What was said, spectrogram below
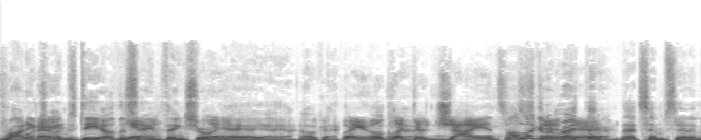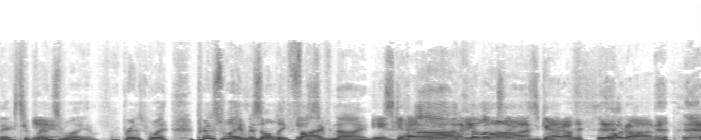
Ronnie James Dio, the same thing. Sure. Yeah. Yeah. Yeah. Yeah. Okay. Like they look like they're giants. Oh, look at him right there. That's him standing next to Prince William. Prince William. Prince William is only five nine. He's got, Oh, but he looks like he's got a foot on him.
